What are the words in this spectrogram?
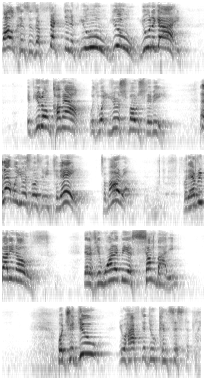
Malchus is affected if you, you, you the guy, if you don't come out with what you're supposed to be. Now, not what you're supposed to be today, tomorrow, but everybody knows that if you want to be a somebody, what you do, you have to do consistently.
